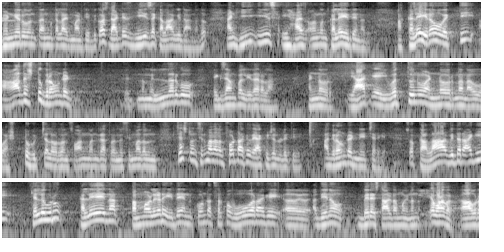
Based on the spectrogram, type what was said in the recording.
ಗಣ್ಯರು ಅಂತ ಅಂದ್ಬಿಟ್ಟೆಲ್ಲ ಇದು ಮಾಡ್ತೀವಿ. Because that is he is a ಕಲಾವಿದ ಅನ್ನೋದು. And he is he has ಅವನಿಗೊಂದು ಕಲೆ ಇದೆ ಅನ್ನೋದು. ಆ ಕಲೆ ಇರೋ ವ್ಯಕ್ತಿ ಆದಷ್ಟು ಗ್ರೌಂಡೆಡ್ ನಮ್ಗೆಲ್ಲರಿಗೂ ಎಕ್ಸಾಂಪಲ್ ಇದಾರಲ್ಲ ಅಣ್ಣವ್ರು ಯಾಕೆ ಇವತ್ತೂ ಅಣ್ಣವ್ರನ್ನ ನಾವು ಅಷ್ಟು ಹುಚ್ಚಲ್ಲಿ ಅವ್ರದ್ದೊಂದು ಸಾಂಗ್ ಬಂದರೆ ಅಥವಾ ಒಂದು ಸಿನಿಮಾದಲ್ಲಿ ಒಂದು ಜಸ್ಟ್ ಒಂದು ಸಿನಿಮಾದಲ್ಲಿ ಒಂದು ಫೋಟೋ ಹಾಕಿದ್ರೆ ಯಾಕೆ ವಿಜುವಲ್ ಹೊಡಿತೀವಿ? ಆ ಗ್ರೌಂಡೆಡ್ ನೇಚರ್ಗೆ ಸೊ ಕಲಾವಿದರಾಗಿ ಕೆಲವರು ಕಲೆನ ತಮ್ಮ ಒಳಗಡೆ ಇದೆ ಅಂದ್ಕೊಂಡು ಅದು ಸ್ವಲ್ಪ ಓವರ್ ಆಗಿ ಅದೇನೋ ಬೇರೆ ಸ್ಟಾರ್ಡಮ್ಮು ಇನ್ನೊಂದು ಒಳಬರ್ ಅವರ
